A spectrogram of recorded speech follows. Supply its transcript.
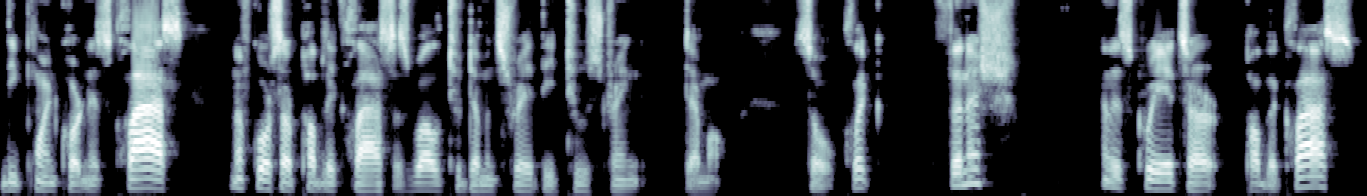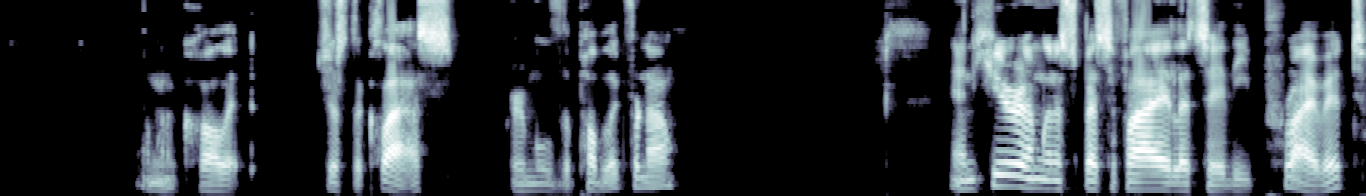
the point coordinates class and of course our public class as well to demonstrate the toString demo. So click finish and this creates our public class. I'm going to call it just the class. Remove the public for now. And here I'm going to specify, let's say, the private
